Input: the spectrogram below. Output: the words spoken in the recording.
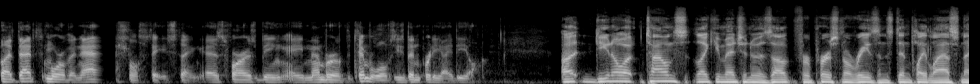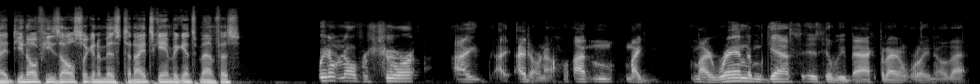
but that's more of a national stage thing. As far as being a member of the Timberwolves, he's been pretty ideal. Uh, do you know what Towns, like you mentioned, was out for personal reasons, didn't play last night. Do you know if he's also going to miss tonight's game against Memphis? We don't know for sure. I I, I don't know. I, my my random guess is he'll be back, but I don't really know that.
